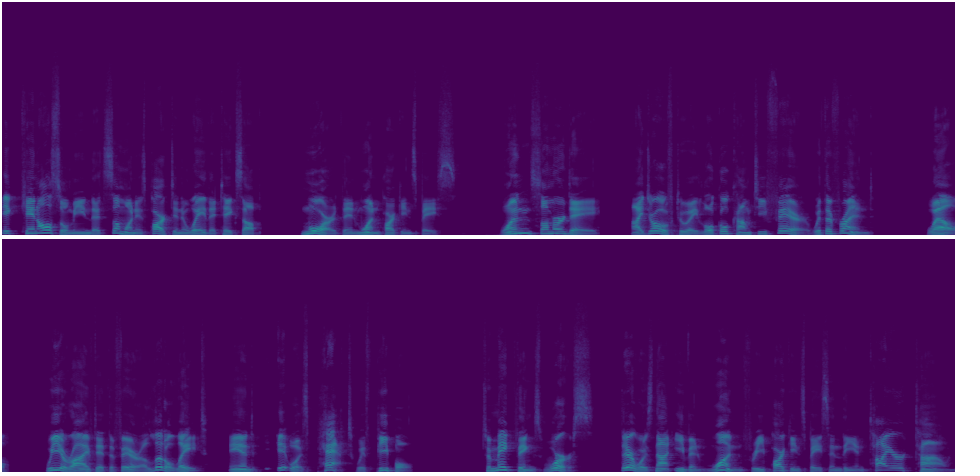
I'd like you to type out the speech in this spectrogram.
It can also mean that someone is parked in a way that takes up more than one parking space. One summer day, I drove to a local county fair with a friend. Well, we arrived at the fair a little late, and it was packed with people. To make things worse, there was not even one free parking space in the entire town.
